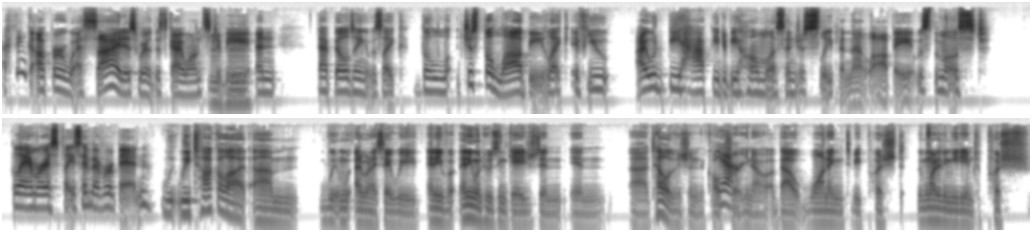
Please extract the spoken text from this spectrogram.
I think Upper West Side is where this guy wants to be. And that building, it was like the just the lobby. Like if you I would be happy to be homeless and just sleep in that lobby. It was the most glamorous place I've ever been. we, we talk a lot. Um, we, and when I say we, any, anyone who's engaged in in uh, television culture, Yeah. you know, about wanting to be pushed, wanting the medium to push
